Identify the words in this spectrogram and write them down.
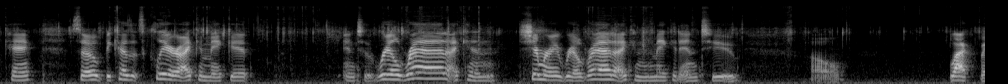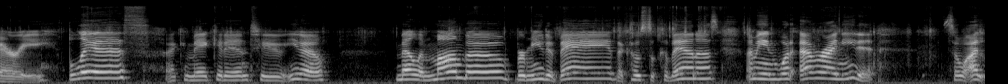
Okay, so because it's clear, I can make it into real red. I can shimmery real red. I can make it into, oh, blackberry bliss. I can make it into, you know, melon mambo, Bermuda Bay, the coastal cabanas. I mean, whatever I need it. So I,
